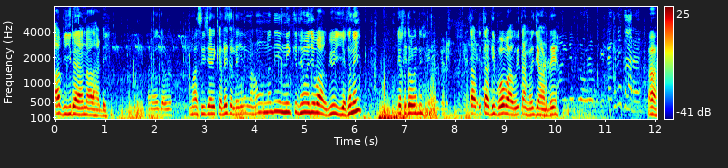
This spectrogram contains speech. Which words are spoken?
ਆ ਵੀਰ ਆਇਆ ਨਾਲ ਸਾਡੇ। ਹੁਣ ਇਹ ਜਾਊਗਾ। ਮਾਸੀ ਵਿਚਾਰੀ ਇਕੱਲੇ ਚੱਲੇ ਸੀ ਮੈਂ ਕਿਹਾ ਉਹਨਾਂ ਦੀ ਇੰਨੀ ਕਿਥੇ ਅਜੇ ਵਾਗ ਵੀ ਹੋਈ ਹੈ ਕਿ ਨਹੀਂ? ਇੱਕ ਦੋ ਨੇ ਤੁਹਾਡੀ ਤੁਹਾਡੀ ਬਹੁਤ ਵਾਗ ਵੀ ਤੁਹਾਨੂੰ ਜਾਣਦੇ ਆ। ਆ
